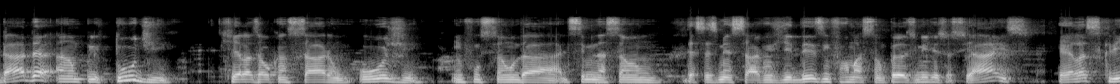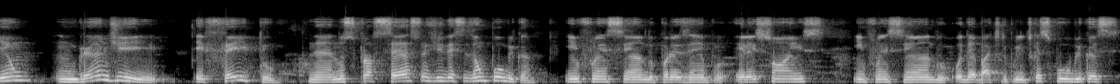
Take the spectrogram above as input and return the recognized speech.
Dada a amplitude que elas alcançaram hoje em função da disseminação dessas mensagens de desinformação pelas mídias sociais, elas criam um grande efeito né, nos processos de decisão pública, influenciando, por exemplo, eleições, influenciando o debate de políticas públicas,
